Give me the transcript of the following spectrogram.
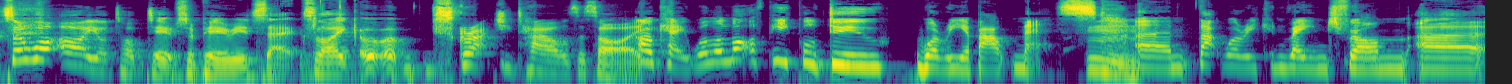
so, what are your top tips for period sex? Like, uh, uh, scratchy towels aside. Okay, well, a lot of people do worry about mess. Mm. Um, that worry can range from uh,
